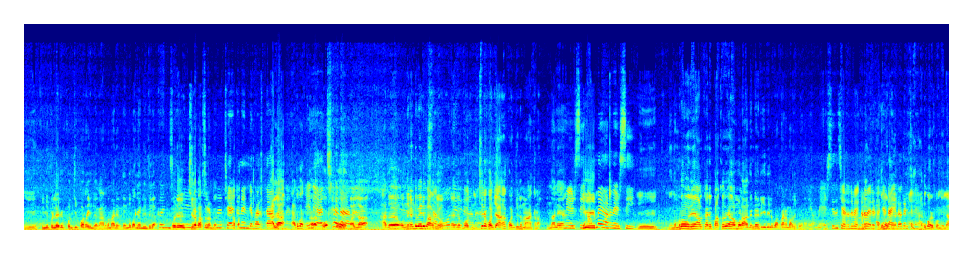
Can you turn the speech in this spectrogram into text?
ഈ കുഞ്ഞിപ്പിള്ളേർ കൊഞ്ചി പറയില്ല കാരണന്മാരെടുത്ത് എന്ന് പറഞ്ഞ രീതിയിൽ ഒരു ചില പറച്ചിലുണ്ട് അല്ല അത് ഓ, അല്ല അത് ഒന്ന് രണ്ട് പേര് പറഞ്ഞു. ഇച്ചിരി കൊഞ്ച ആ കൊഞ്ചിൽ മാറ്റണം. എന്നാലേ മേഴ്സി അമ്മയാണ് മേഴ്സി? ഈ നമ്മൾ ഒരേ ആൾക്കാർ പക്വതയാകുമ്പോൾ അതിന്റെ രീതിയിൽ വർത്തമാനം പറഞ്ഞു പോകണം അയ്യോ മേഴ്സിന്ന് ചേട്ടന്റെ പെങ്ങളെ വരട്ടെ അത് ഞാൻ കുഴപ്പമില്ല. ഡയലോഗ് അടിച്ചു അത് കുഴപ്പമൊന്നുമില്ല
